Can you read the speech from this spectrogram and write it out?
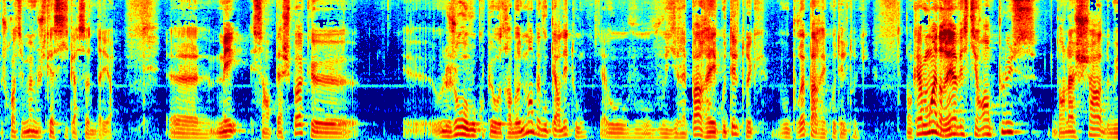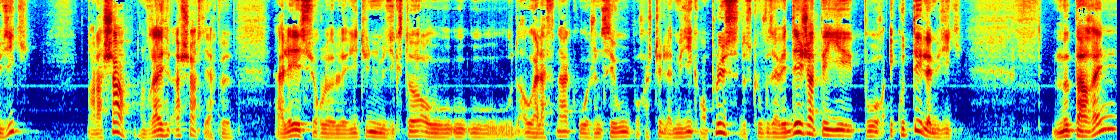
je crois que c'est même jusqu'à 6 personnes d'ailleurs. Euh, mais ça n'empêche pas que euh, le jour où vous coupez votre abonnement, ben vous perdez tout. Vous, vous, vous irez pas réécouter le truc. Vous pourrez pas réécouter le truc. Donc à moins de réinvestir en plus dans l'achat de musique, dans l'achat, dans le vrai achat, c'est-à-dire que aller sur le, le Music Store ou, à la Fnac ou je ne sais où pour acheter de la musique en plus de ce que vous avez déjà payé pour écouter la musique, me paraît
